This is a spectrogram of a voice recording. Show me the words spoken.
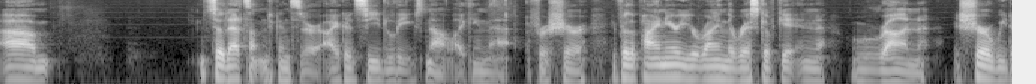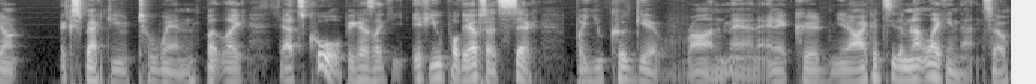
Um, so that's something to consider. I could see leagues not liking that for sure. If you're the Pioneer, you're running the risk of getting run sure we don't expect you to win, but like that's cool because like if you pull the upset, sick. But you could get run, man, and it could, you know, I could see them not liking that. So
